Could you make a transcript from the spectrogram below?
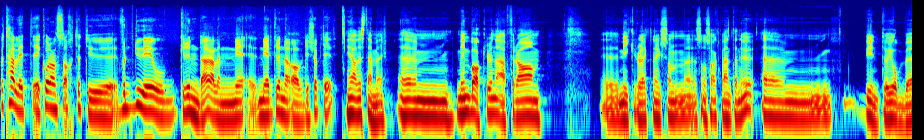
fortell litt, eh, hvordan startet du For du er jo gründer, eller medgründer av Disruptive. Ja, det stemmer. Um, min bakgrunn er fra uh, mikroelektronikk, som, som sagt, ved NTNU. Um, begynte å jobbe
